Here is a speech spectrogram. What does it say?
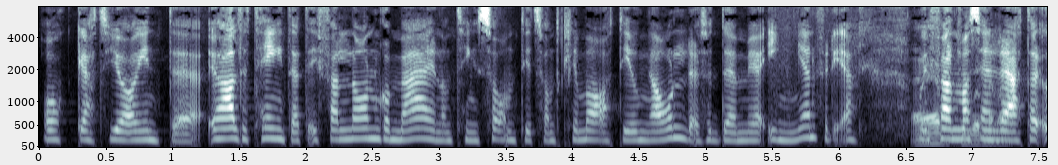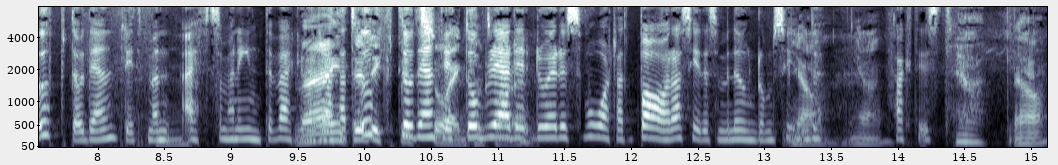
Och att jag inte, jag har alltid tänkt att ifall någon går med i någonting sånt, i ett sånt klimat i unga ålder, så dömer jag ingen för det. Och jag ifall man sen rätar upp det ordentligt, men eftersom han inte verkar ha Nej, rätat upp det ordentligt, då, blir det, då är det svårt att bara se det som en ungdomssynd. Ja, ja. Faktiskt. Ja, ja.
